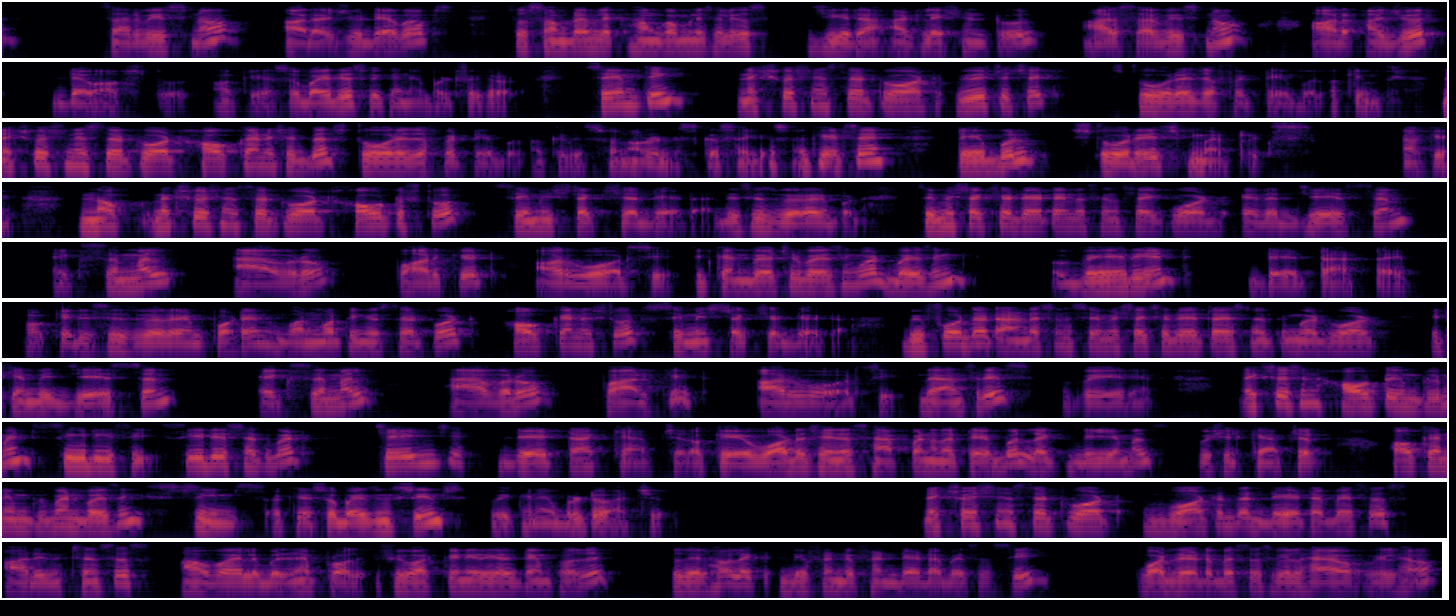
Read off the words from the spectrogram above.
ServiceNow, or Azure DevOps. So sometimes like some companies will use Jira Atlassian tool or ServiceNow or Azure DevOps tool. Okay, so by this we can able to figure out. Same thing. Next question is that what we used to check storage of a table. Okay. Next question is that what, how can I check the storage of a table? Okay. This one already discussed, I guess. Okay. It's a table storage matrix. Okay. Now, next question is that what, how to store semi-structured data. This is very important. Semi-structured data in the sense like what, either JSON, XML, Avro, Parquet, or ORC. It can be actually by using what? By using variant data type. Okay, this is very important. One more thing is that what? How can you store semi-structured data? Before that, understand semi-structured data is nothing but what? It can be JSON, XML, Avro, Parquet, or ORC. The answer is variant. Next question, how to implement CDC? CDC is nothing but change data capture. Okay, what the changes happen on the table like DMS, we should capture. How can implement by using streams? Okay, so by using streams, we can able to achieve. Next question is that what what are the databases or instances available in a project? If you work in a real-time project, so they'll have like different different databases. See what databases will have will have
